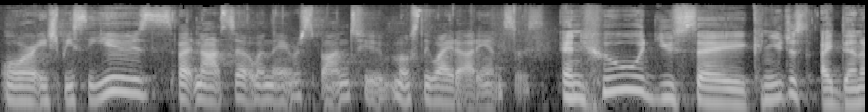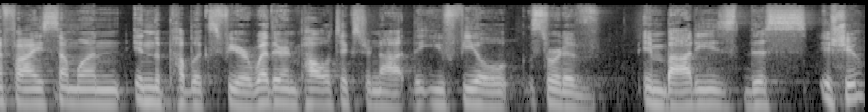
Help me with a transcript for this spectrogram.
or HBCUs, but not so when they respond to mostly white audiences. And who would you say, can you just identify someone in the public sphere, whether in politics or not, that you feel sort of embodies this issue?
